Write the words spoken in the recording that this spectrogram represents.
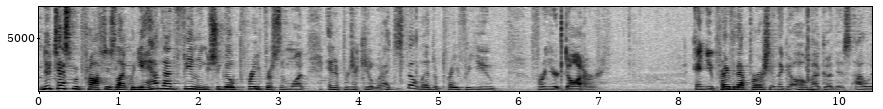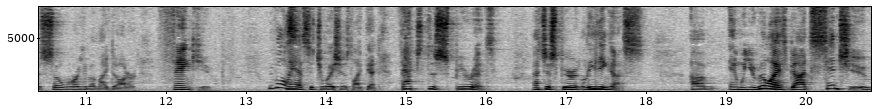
New Testament prophecy is like when you have that feeling, you should go pray for someone in a particular way. I just felt led to pray for you for your daughter. And you pray for that person, and they go, Oh my goodness, I was so worried about my daughter. Thank you. We've all had situations like that. That's the Spirit. That's the Spirit leading us. Um, and when you realize God sent you,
